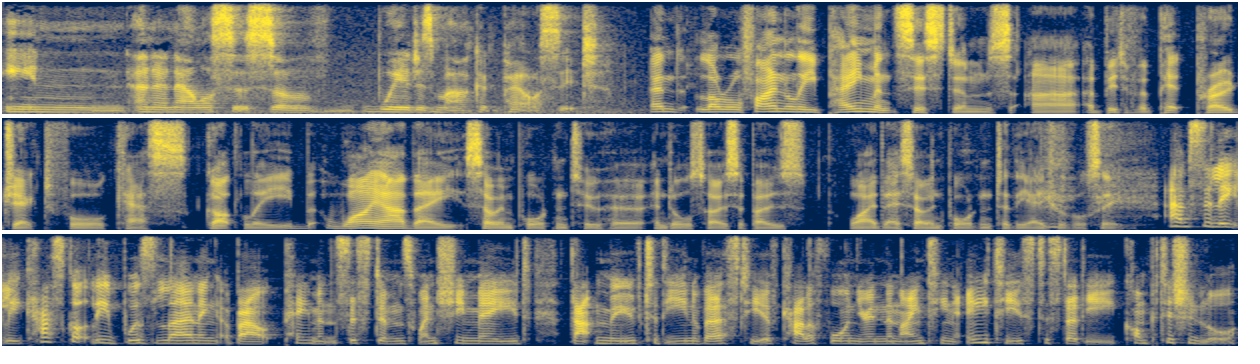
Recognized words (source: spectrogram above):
in an analysis of where does market power sit. And Laurel, finally, payment systems are a bit of a pet project for Cass Gottlieb. Why are they so important to her, and also, I suppose, why they're so important to the ACCC. Absolutely. Cass Gottlieb was learning about payment systems when she made that move to the University of California in the 1980s to study competition law.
